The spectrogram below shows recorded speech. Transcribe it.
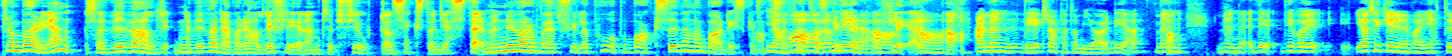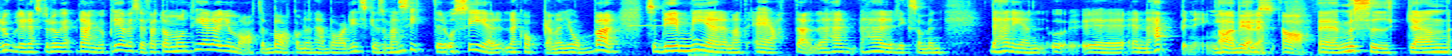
Från början, så vi var aldrig, när vi var där var det aldrig fler än typ 14-16 gäster men nu har de börjat fylla på på baksidan av bardisken också Jaha, för att vi ska de kunna vara ja, fler. Ja. Ja. Nej, men det är klart att de gör det. Men, Ja. men det, det var jag tycker det var en jätterolig restaurangupplevelse för att de monterar ju maten bakom den här bardisken så Mm. man sitter och ser när kockarna jobbar. Så det är mer än att äta. Det här, här är liksom en det här är en, eh, en happening. Ja, det är det. Ja, Eh, musiken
